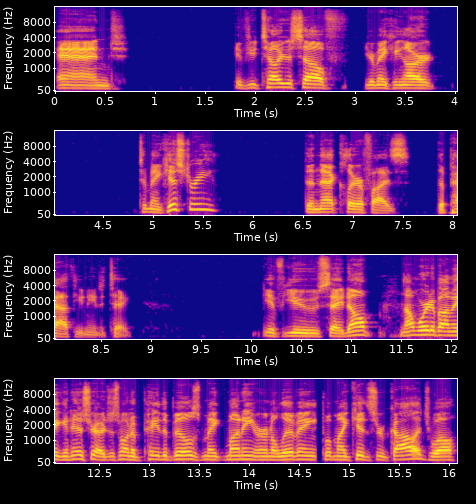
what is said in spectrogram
And if you tell yourself you're making art to make history, then that clarifies the path you need to take. If you say, nope, not worried about making history, I just want to pay the bills, make money, earn a living, put my kids through college, well,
